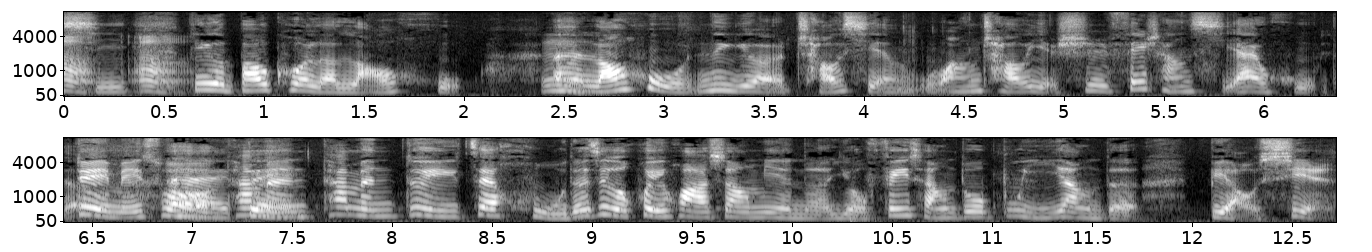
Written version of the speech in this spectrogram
西，嗯，第一个包括了老虎。嗯，老虎那个朝鲜王朝也是非常喜爱虎的。对，没错，哎、他们他们对于在虎的这个绘画上面呢，有非常多不一样的表现。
